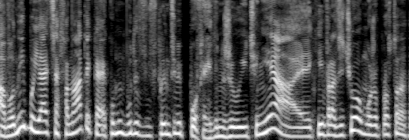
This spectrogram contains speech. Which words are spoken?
А вони бояться фанатика, якому буде в принципі пофіг, він живий чи ні, а який в разі чого може просто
